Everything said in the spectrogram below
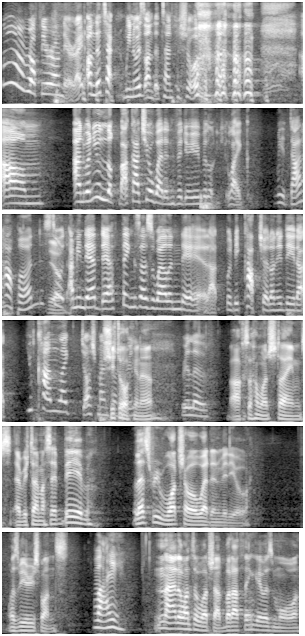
uh, roughly around there, right? under 10. We know it's under 10 for sure. um, and when you look back at your wedding video, you'll be like, wait, that happened? So, Yeah. I mean, there, there are things as well in there that would be captured on a day that you can, like Josh mentioned, she talking, rel- huh? relive. ask her how much times. Every time I say, babe, let's rewatch our wedding video. Was the response? Why? Nah, I don't want to watch that. But I think it was more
